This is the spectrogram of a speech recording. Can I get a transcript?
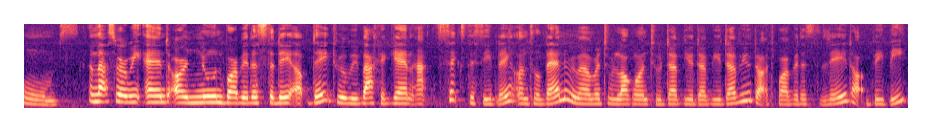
homes. And that's where we end our noon Barbados Today update. We'll be back again at 6 this evening. Until then, remember to log on to www.barbadostoday.bb,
